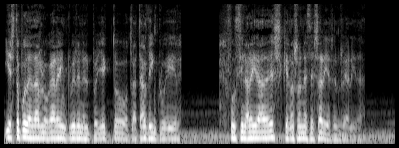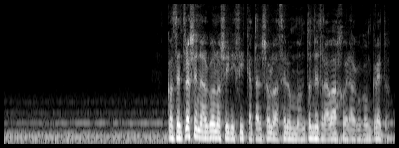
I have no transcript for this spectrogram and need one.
Y esto puede dar lugar a incluir en el proyecto o tratar de incluir funcionalidades que no son necesarias en realidad. Concentrarse en algo no significa tan solo hacer un montón de trabajo en algo concreto.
